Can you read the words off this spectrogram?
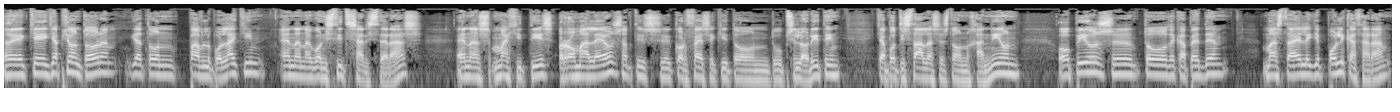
Ε, και για ποιον τώρα, για τον Παύλο Πολάκη, έναν αγωνιστή της αριστεράς, ένας μαχητής, Ρωμαλαίος από τις κορφές εκεί τον, του Ψιλορίτη και από τις θάλασσες των Χανίων, ο οποίος ε, το 2015 μας τα έλεγε πολύ καθαρά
